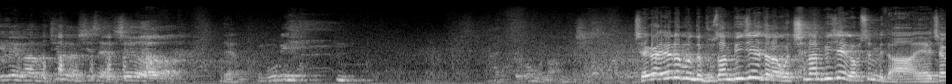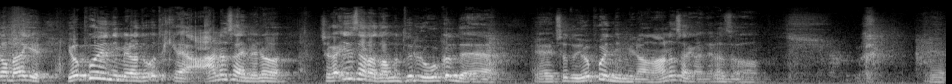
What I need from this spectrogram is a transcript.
입에 가면 가서 씻어요. 저 예. 물이. 아, 그거 뭐 너무 씻어. 제가 여러분들 부산 BJ들하고 친한 BJ가 없습니다. 예, 제가 만약에 여포 형님이라도 어떻게 아는 사이면은 제가 인사라도 한번 드리러 올 건데, 예, 저도 여포 형님이랑 아는 사이가 안 되나서, 예.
